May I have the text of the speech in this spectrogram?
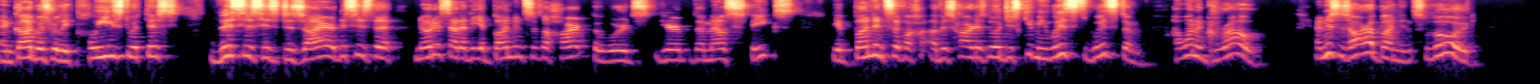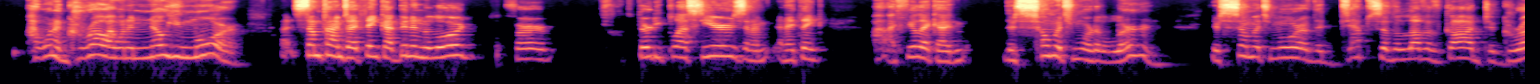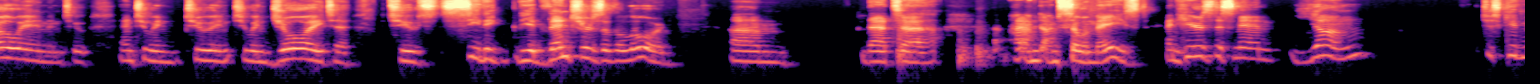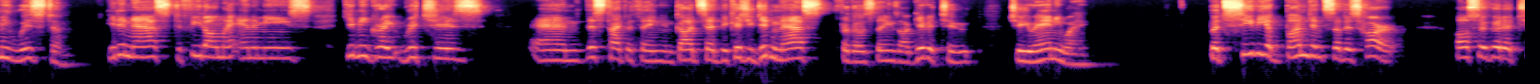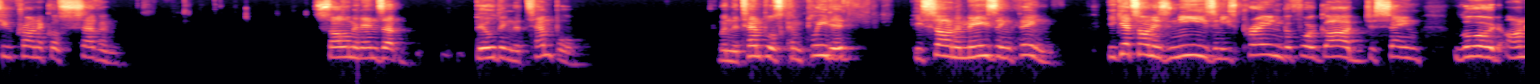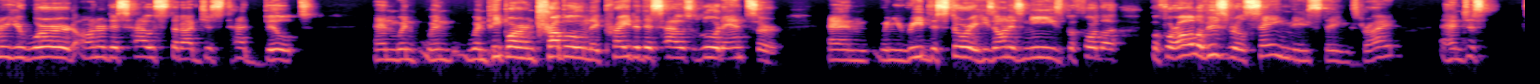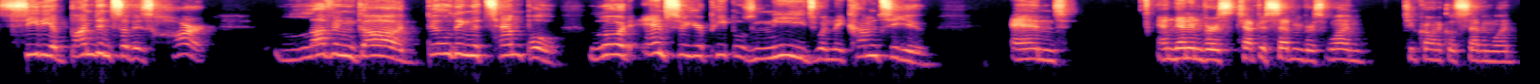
And God was really pleased with this. This is his desire. This is the notice out of the abundance of the heart, the words your the mouth speaks. The abundance of, of his heart is, Lord, just give me wisdom. I want to grow. And this is our abundance. Lord, I want to grow. I want to know you more. Uh, sometimes I think I've been in the Lord for 30 plus years and I'm and I think I feel like I'm there's so much more to learn. There's so much more of the depths of the love of God to grow in and to and to in, to to enjoy to to see the the adventures of the Lord. Um, that uh, I'm, I'm so amazed. And here's this man, young, just give me wisdom. He didn't ask, defeat all my enemies, give me great riches, and this type of thing. And God said, because you didn't ask for those things, I'll give it to, to you anyway. But see the abundance of his heart. Also go to 2 Chronicles 7. Solomon ends up building the temple. When the temple's completed, he saw an amazing thing. He gets on his knees and he's praying before God, just saying, Lord, honor your word, honor this house that I've just had built. And when when when people are in trouble and they pray to this house, Lord, answer. And when you read the story, he's on his knees before the before all of Israel saying these things, right? And just see the abundance of his heart, loving God, building the temple. Lord, answer your people's needs when they come to you. And and then in verse chapter 7, verse 1, 2 Chronicles 7 1.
